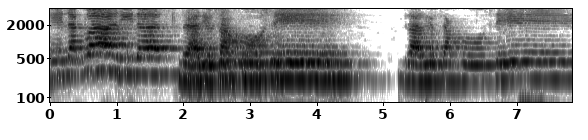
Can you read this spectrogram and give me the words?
en la actualidad. Radio San José, Radio San José.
